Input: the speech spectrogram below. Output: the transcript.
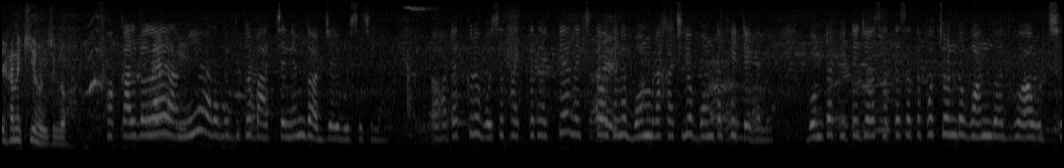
এখানে কি হয়েছিল? সকালবেলায় আমি আর আমার দুটো বাচ্চা নিয়ে আমি দরজায় বসেছিলাম। হঠাৎ করে বসে থাকতে থাকতে দেখছি তো ওখানে বোম রাখা ছিল বোমটা ফেটে গেল। বোমটা ফেটে যাওয়ার সাথে সাথে প্রচণ্ড গন্ধ ধোঁয়া উঠছে।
